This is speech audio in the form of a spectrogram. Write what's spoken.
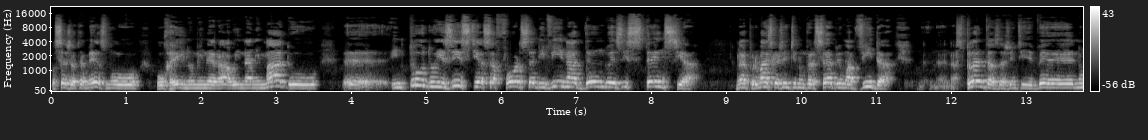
ou seja, até mesmo o reino mineral inanimado, eh, em tudo existe essa força divina dando existência não é? Por mais que a gente não percebe uma vida nas plantas, a gente vê, não,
